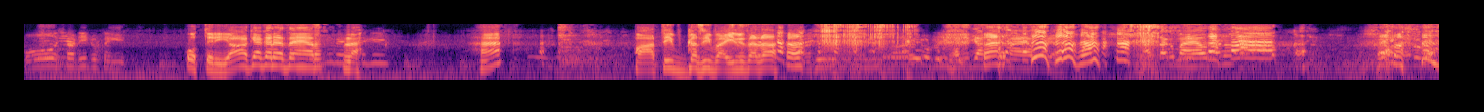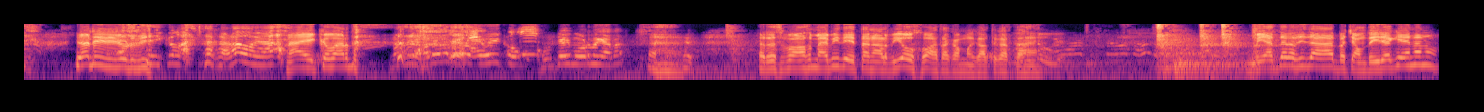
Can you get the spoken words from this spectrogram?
ਉਹ ਛੜੀ ਟੁੱਟ ਗਈ ਉਹ ਤੇਰੀ ਆ ਕਿਆ ਕਰਿਆ ਤੈਂ ਯਾਰ? ਲੈ। ਹੈ? ਪਾਤੀ ਗਸੀ ਬਾਈ ਨੇ ਤਾਂ ਦਾ ਅੱਜ ਤੱਕ ਮੈਂ ਨਾ ਯਾਰ ਨਹੀਂ ਟੁੱਟਦੀ। ਇੱਕ ਵਾਰ ਤਾਂ ਖੜਾ ਹੋਇਆ। ਨਾ ਇੱਕ ਵਾਰ ਤਾਂ ਉਹੀ ਖੁੰਝਾ ਹੀ ਮੋੜਨ ਗਿਆ ਤਾਂ। ਰਿਸਪਾਂਸ ਮੈਂ ਵੀ ਦੇਤਾ ਨਾਲ ਵੀ ਉਹ ਆ ਤਾਂ ਕੰਮ ਗਲਤ ਕਰਦਾ ਹੈ। ਹੋ ਗਿਆ। ਵੀ ਇੱਧਰ ਅਸੀਂ ਤਾਂ ਬਚਾਉਂਦੇ ਹੀ ਰਹਿ ਗਏ ਇਹਨਾਂ ਨੂੰ।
